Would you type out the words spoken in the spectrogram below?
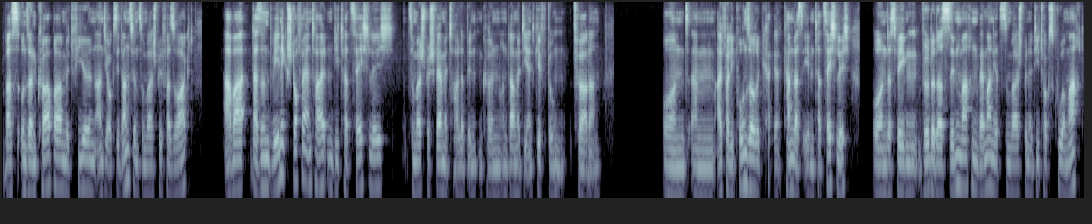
was unseren Körper mit vielen Antioxidantien zum Beispiel versorgt. Aber da sind wenig Stoffe enthalten, die tatsächlich zum Beispiel Schwermetalle binden können und damit die Entgiftung fördern. Und ähm, Alpha-Liponsäure kann das eben tatsächlich. Und deswegen würde das Sinn machen, wenn man jetzt zum Beispiel eine Detox-Kur macht,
